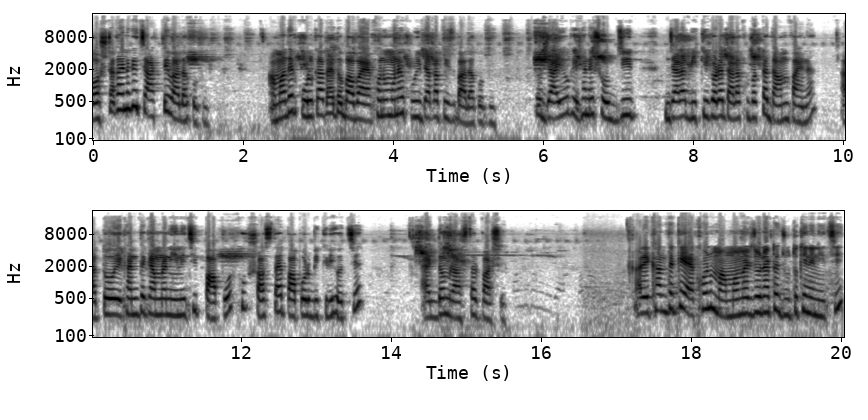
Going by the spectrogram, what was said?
দশ টাকায় নাকি চারটে বাঁধাকপি? আমাদের কলকাতায় তো বাবা এখনও মনে হয় কুড়ি টাকা পিস বাঁধাকপি। তো যাই হোক, এখানে সবজির যারা বিক্রি করে তারা খুব একটা দাম পায় না। আর তো এখান থেকে আমরা নিয়ে নিচ্ছি পাঁপড়। খুব সস্তায় পাঁপড় বিক্রি হচ্ছে। একদম রাস্তার পাশে। আর এখান থেকে এখন মাম্মামের জন্য একটা জুতো কিনে নিচ্ছি।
